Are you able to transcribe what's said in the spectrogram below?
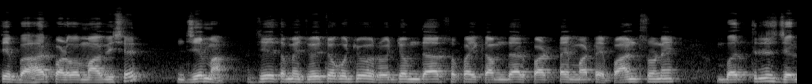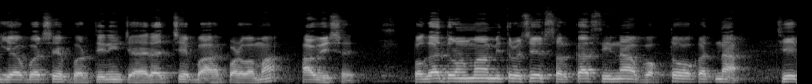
તે બહાર પાડવામાં આવી છે. જેમાં જે તમે જોઈ શકો છો, રોજમદાર, સફાઈ કામદાર પાર્ટ ટાઈમ માટે પાંચસો ને બત્રીસ જગ્યા પર છે ભરતીની જાહેરાત છે, બહાર પાડવામાં આવી છે. પગાર ધોરણમાં મિત્રો છે, સરકારશ્રીના વખતો વખતના જે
